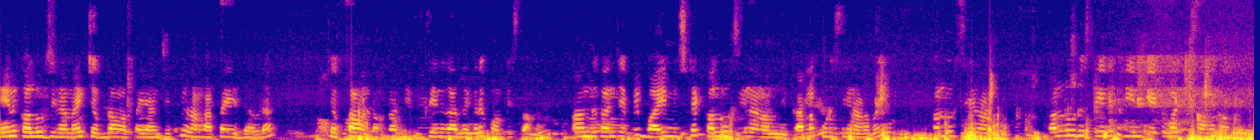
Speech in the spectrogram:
నేను కల్లూరు చిన్నయ్యకి చెప్దాం అత్తయ్య అని చెప్పి నాకు అత్తయ్య ఇద్ది ఆవిడ. చెప్తా ఉంటాం. ప్రతి సీన్ గారి దగ్గరే పంపిస్తాం అందుకని చెప్పి బై మిస్టేక్ కల్లూరు సీన్ అని ఉంది. కర్లపూడి సీన్ అనబోయి కల్లూరు సీన్ అని కల్లూరు సీన్కి దీనికి ఎటువంటి సంబంధం లేదు.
